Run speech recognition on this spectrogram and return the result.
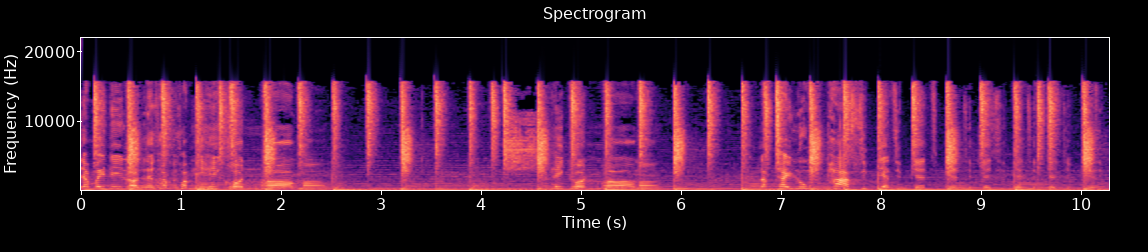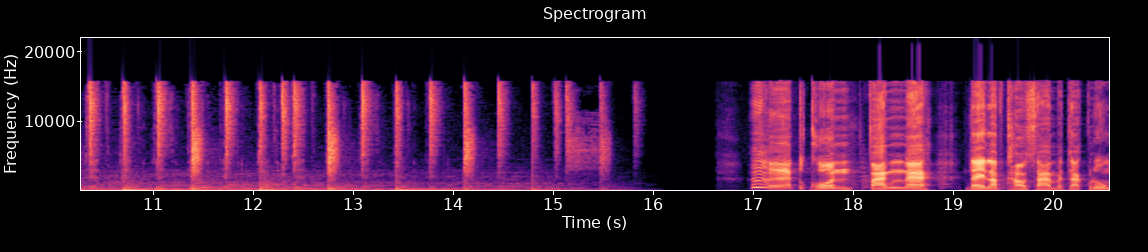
จะไม่ได้หล่อแต่ทำความดีให้คนมอง ให้คนมอง รับใช้ลุงภาค17 17 17 17 17 17 17 เฮ้อทุกคนฟังนะ ได้รับข่าวสารมาจากลุง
